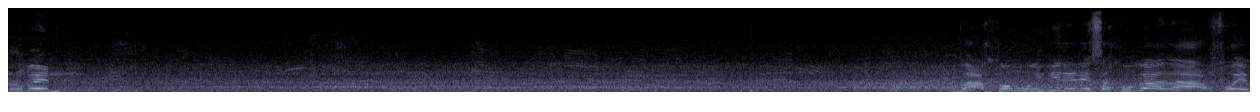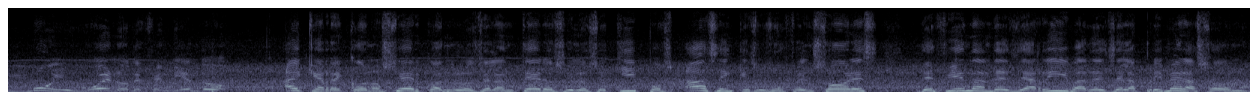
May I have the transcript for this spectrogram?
Rubén. Bajó muy bien en esa jugada. Fue muy bueno defendiendo. Hay que reconocer cuando los delanteros y los equipos hacen que sus ofensores defiendan desde arriba, desde la primera zona.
